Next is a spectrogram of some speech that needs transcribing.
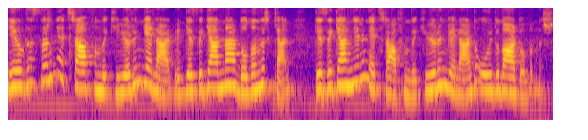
Yıldızların etrafındaki yörüngelerde gezegenler dolanırken gezegenlerin etrafındaki yörüngelerde uydular dolanır.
